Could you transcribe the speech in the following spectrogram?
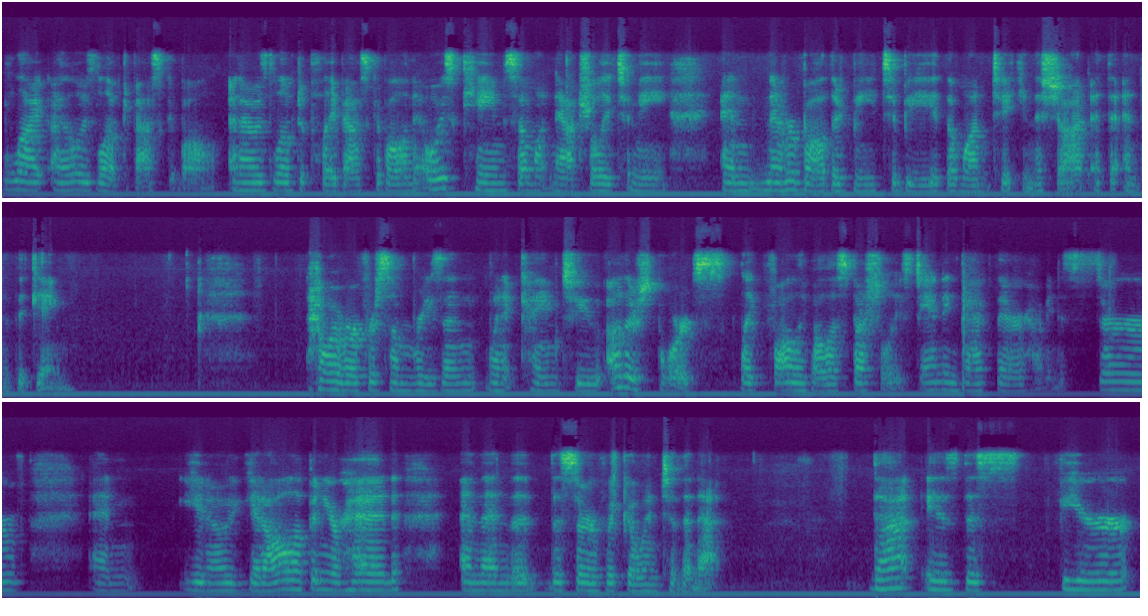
like I always loved basketball, and I always loved to play basketball, and it always came somewhat naturally to me, and never bothered me to be the one taking the shot at the end of the game. However, for some reason, when it came to other sports, like volleyball especially, standing back there having to serve and you know, you get all up in your head and then the, the serve would go into the net. That is this fear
